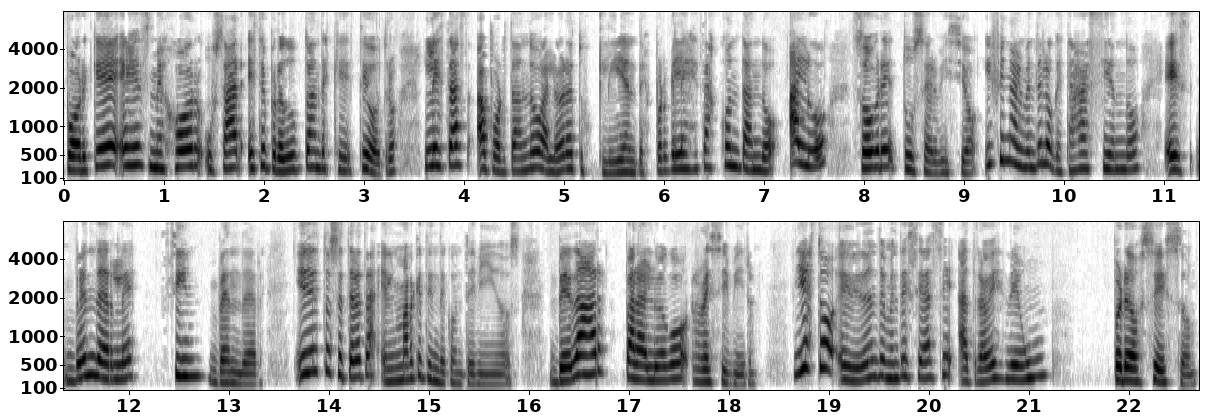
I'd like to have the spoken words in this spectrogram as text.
por qué es mejor usar este producto antes que este otro, le estás aportando valor a tus clientes porque les estás contando algo sobre tu servicio y finalmente lo que estás haciendo es venderle sin vender. Y de esto se trata el marketing de contenidos, de dar para luego recibir. Y esto evidentemente se hace a través de un proceso.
